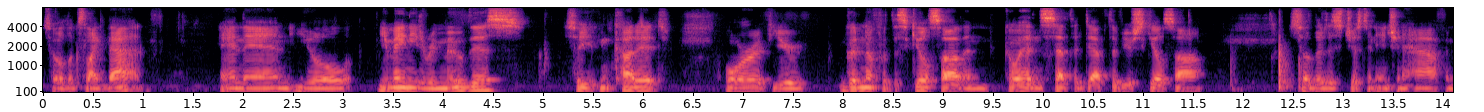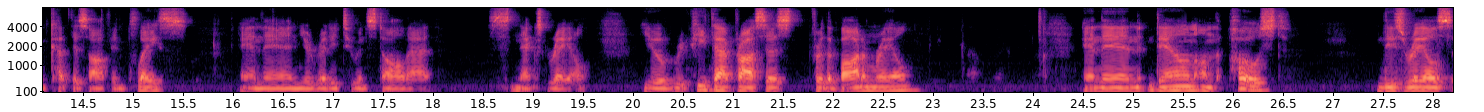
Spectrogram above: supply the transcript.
So it looks like that. And then you'll you may need to remove this so you can cut it. Or if you're good enough with the skill saw, then go ahead and set the depth of your skill saw so that it's just an inch and a half and cut this off in place. And then you're ready to install that next rail. You'll repeat that process for the bottom rail. And then down on the post, these rails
